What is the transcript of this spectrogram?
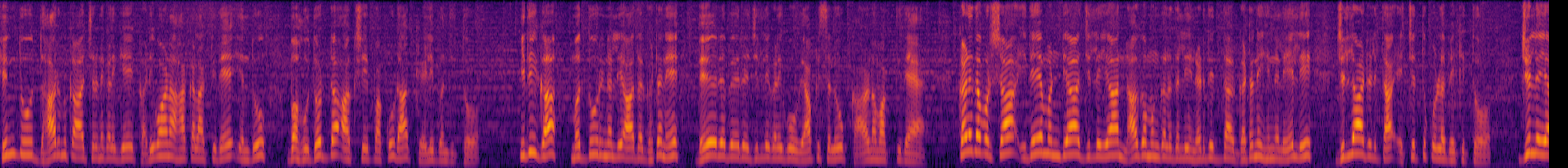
ಹಿಂದೂ ಧಾರ್ಮಿಕ ಆಚರಣೆಗಳಿಗೆ ಕಡಿವಾಣ ಹಾಕಲಾಗ್ತಿದೆ ಎಂದು ಬಹುದೊಡ್ಡ ಆಕ್ಷೇಪ ಕೂಡ ಕೇಳಿಬಂದಿತ್ತು. ಇದೀಗ ಮದ್ದೂರಿನಲ್ಲಿ ಆದ ಘಟನೆ ಬೇರೆ ಬೇರೆ ಜಿಲ್ಲೆಗಳಿಗೂ ವ್ಯಾಪಿಸಲು ಕಾರಣವಾಗ್ತಿದೆ. ಕಳೆದ ವರ್ಷ ಇದೇ ಮಂಡ್ಯ ಜಿಲ್ಲೆಯ ನಾಗಮಂಗಲದಲ್ಲಿ ನಡೆದಿದ್ದ ಘಟನೆ ಹಿನ್ನೆಲೆಯಲ್ಲಿ ಜಿಲ್ಲಾಡಳಿತ ಎಚ್ಚೆತ್ತುಕೊಳ್ಳಬೇಕಿತ್ತು. ಜಿಲ್ಲೆಯ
